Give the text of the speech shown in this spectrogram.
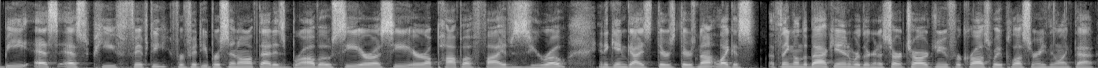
BSSP50 for 50% off. That is Bravo Sierra Sierra Papa 50. And again, guys, there's there's not like a thing on the back end where they're going to start charging you for Crossway Plus or anything like that.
